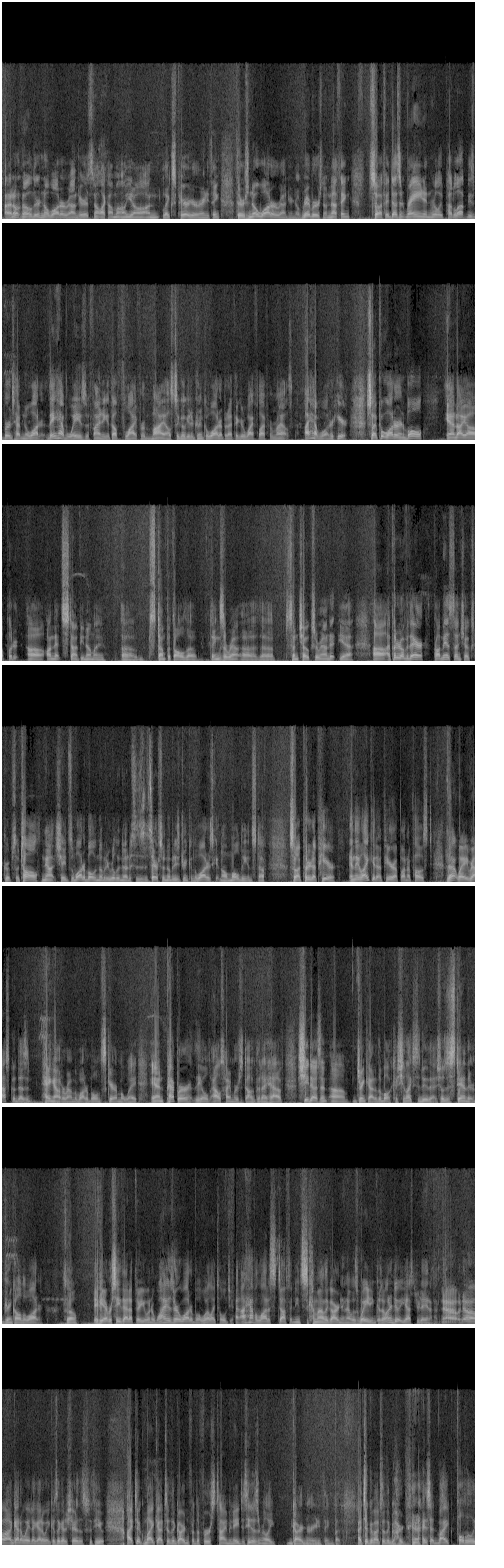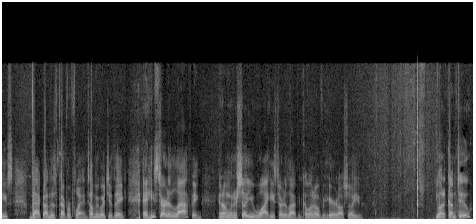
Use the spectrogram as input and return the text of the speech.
I don't know. There's no water around here. It's not like I'm, on, you know, on Lake Superior or anything. There's no water around here. No rivers, no nothing. So if it doesn't rain and really puddle up, these birds have no water. They have ways of finding it. They'll fly for miles to go get a drink of water, but I figured, why fly for miles? I have water here. So I put water in a bowl and I uh, put it uh, on that stump, you know, my uh, stump with all the things around, uh, the sunchokes around it. Yeah. Uh, I put it over there. Problem is, sunchokes grew up so tall, now it shades the water bowl and nobody really notices it's there, so nobody's drinking the water. It's getting all moldy and stuff. So I put it up here. And they like it up here, up on a post. That way, Rascal doesn't hang out around the water bowl and scare him away. And Pepper, the old Alzheimer's dog that I have, she doesn't um, drink out of the bowl because she likes to do that. She'll just stand there and drink all the water. So if you ever see that up there, you wonder, why is there a water bowl? Well, I told you. I have a lot of stuff that needs to come out of the garden, and I was waiting because I wanted to do it yesterday, and I thought, no, no, I gotta wait, I gotta wait, because I gotta share this with you. I took Mike out to the garden for the first time in ages. He doesn't really garden or anything, but I took him out to the garden, and I said, Mike, pull the leaves back on this pepper plant and tell me what you think. And he started laughing, and I'm gonna show you why he started laughing. Come on over here, and I'll show you. You wanna come too?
